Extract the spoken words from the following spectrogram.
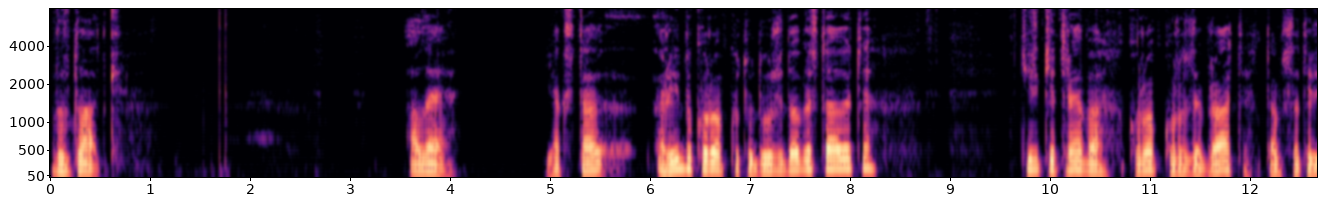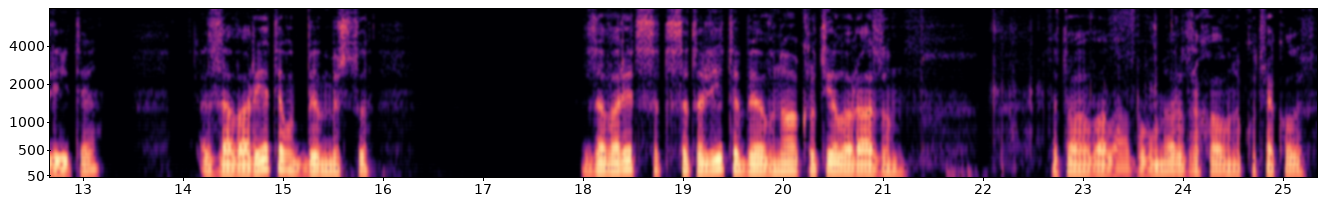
роздатки. Але як став... рідну коробку, то дуже добре ставити. Тільки треба коробку розібрати, там сателіти, заварити, би між... заварити сат- сателіти, би воно крутило разом з того вала, бо воно розраховано, котре колес-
